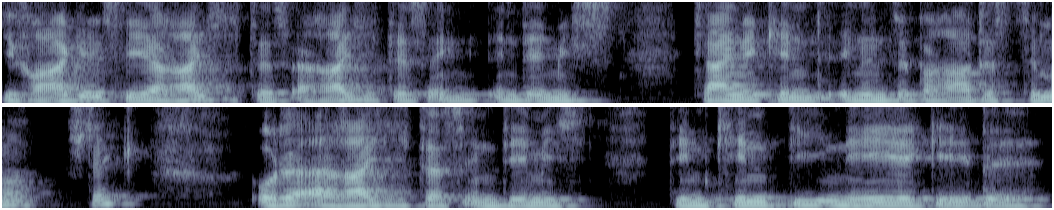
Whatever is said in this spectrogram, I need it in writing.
Die Frage ist, wie erreiche ich das? Erreiche ich das, indem ich das kleine Kind in ein separates Zimmer stecke? Oder erreiche ich das, indem ich dem Kind die Nähe gebe,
